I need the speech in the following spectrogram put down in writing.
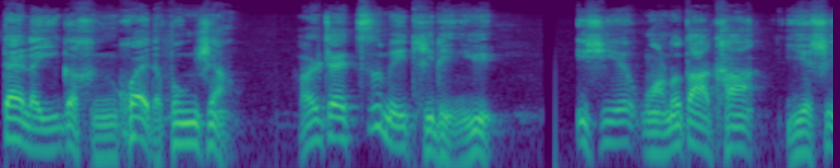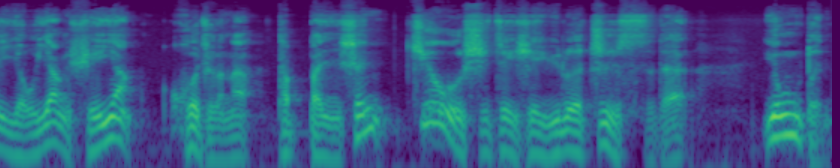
带了一个很坏的风向。而在自媒体领域，一些网络大咖也是有样学样，或者呢，他本身就是这些娱乐至死的拥趸。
